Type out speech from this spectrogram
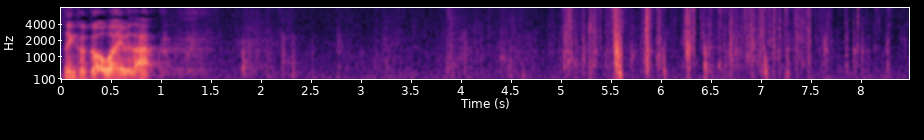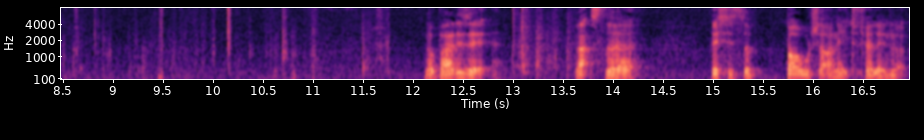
Think I got away with that. Not bad is it? That's the, this is the bulge that I need to fill in, look.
